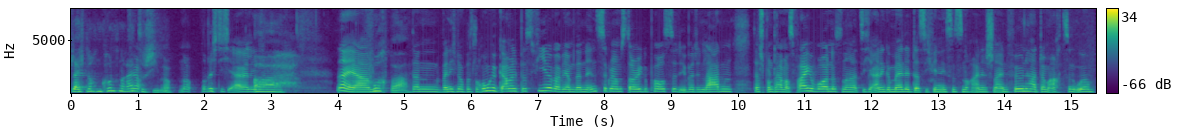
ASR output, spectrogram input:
vielleicht noch einen Kunden reinzuschieben. Ja, no, no, richtig ärgerlich. Oh. Naja. Furchtbar. Dann, wenn ich noch ein bisschen rumgegammelt bis vier, weil wir haben dann eine Instagram-Story gepostet über den Laden, dass spontan was frei geworden ist. Und dann hat sich eine gemeldet, dass ich wenigstens noch einen Schneiden Föhn hatte um 18 Uhr.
